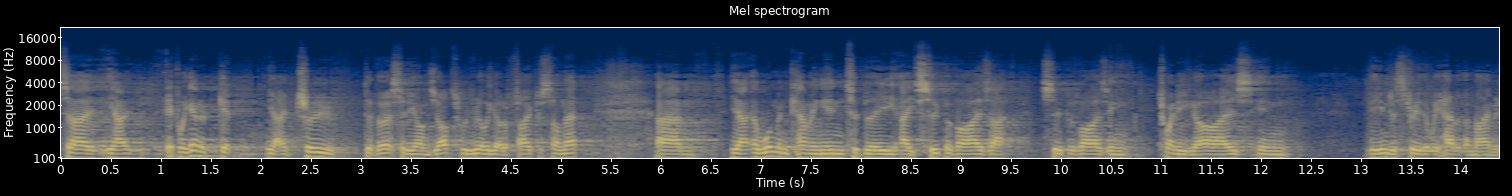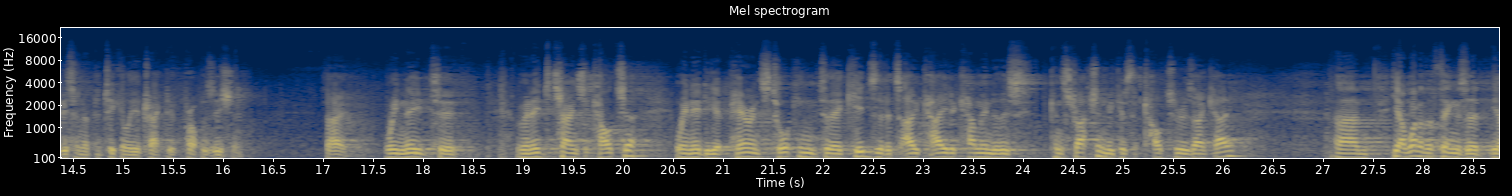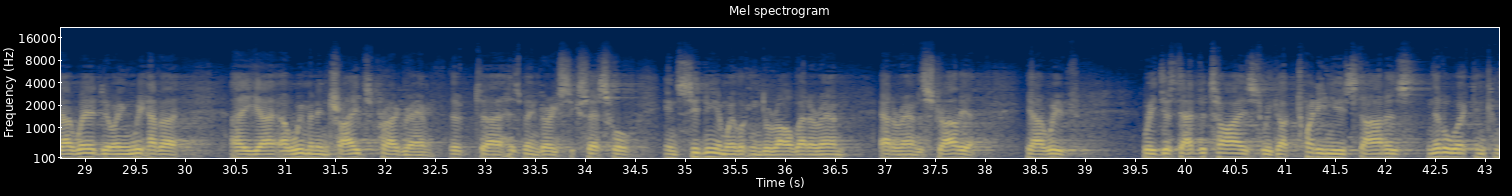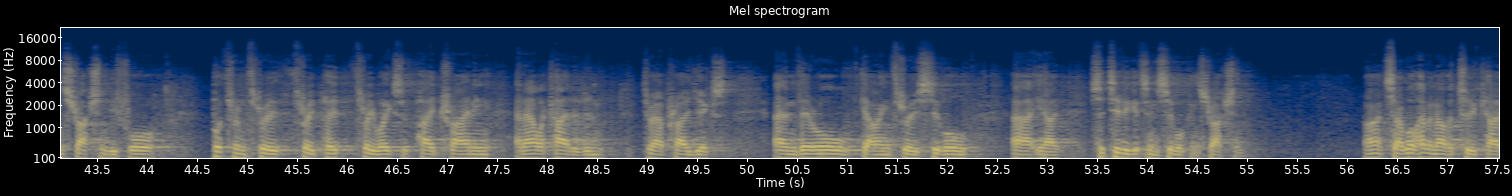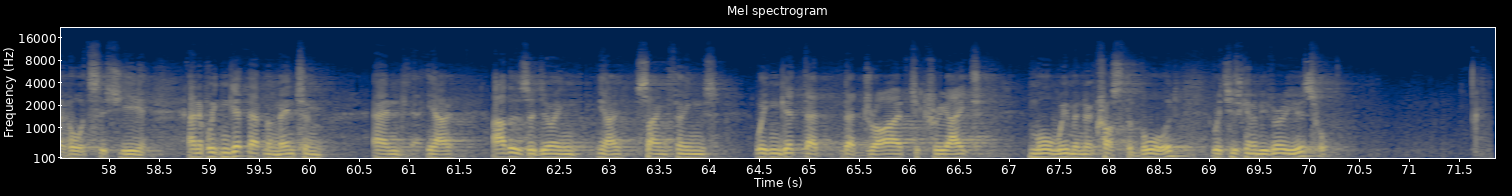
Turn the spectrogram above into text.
So, you know, if we're going to get, you know, true diversity on jobs, we've really got to focus on that. Um, you know, a woman coming in to be a supervisor, supervising 20 guys in the industry that we have at the moment isn't a particularly attractive proposition. So we need to, we need to change the culture. We need to get parents talking to their kids that it's okay to come into this construction because the culture is okay. Um, yeah, one of the things that you know, we're doing, we have a, a, a Women in Trades program that uh, has been very successful in Sydney and we're looking to roll that around out around Australia. You know, we've we just advertised, we got 20 new starters, never worked in construction before, put them through three, three weeks of paid training and allocated them to our projects and they're all going through civil, uh, you know, certificates in civil construction. All right, so we'll have another two cohorts this year. And if we can get that momentum and, you know, others are doing, you know, same things, we can get that, that drive to create more women across the board, which is going to be very useful.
